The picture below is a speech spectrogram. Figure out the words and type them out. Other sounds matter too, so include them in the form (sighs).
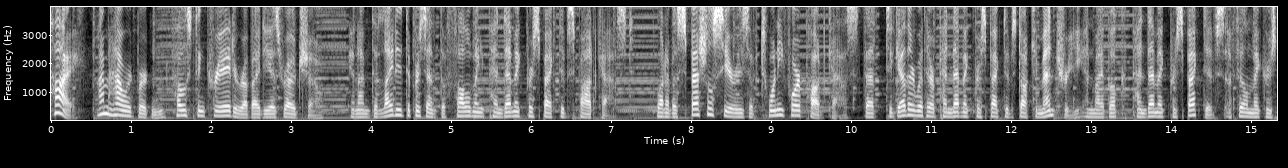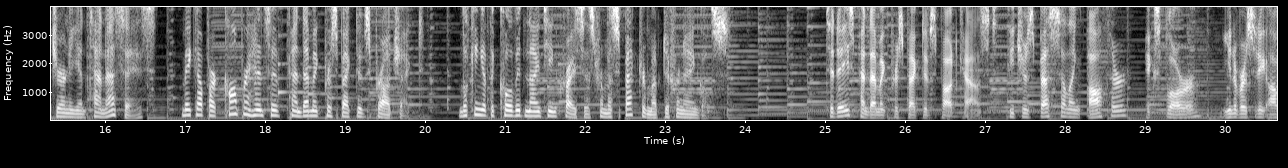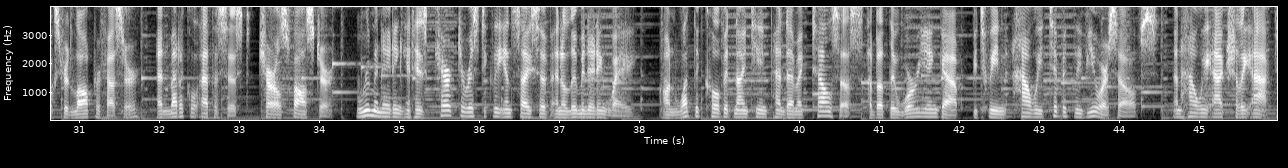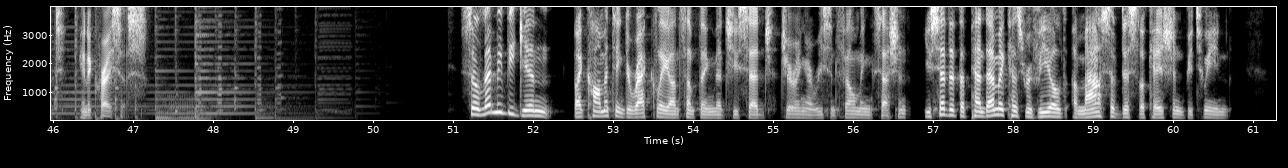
Hi, I'm Howard Burton, host and creator of Ideas Roadshow, and I'm delighted to present the following Pandemic Perspectives podcast, one of a special series of 24 podcasts that, together with our Pandemic Perspectives documentary and my book Pandemic Perspectives A Filmmaker's Journey in 10 Essays, make up our comprehensive Pandemic Perspectives project, looking at the COVID 19 crisis from a spectrum of different angles. Today's Pandemic Perspectives podcast features best-selling author, explorer, University Oxford law professor, and medical ethicist Charles Foster, ruminating in his characteristically incisive and illuminating way on what the COVID 19 pandemic tells us about the worrying gap between how we typically view ourselves and how we actually act in a crisis. So let me begin by commenting directly on something that you said during our recent filming session. You said that the pandemic has revealed a massive dislocation between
